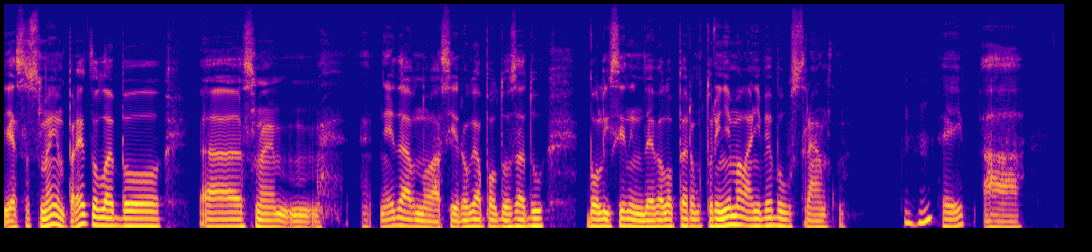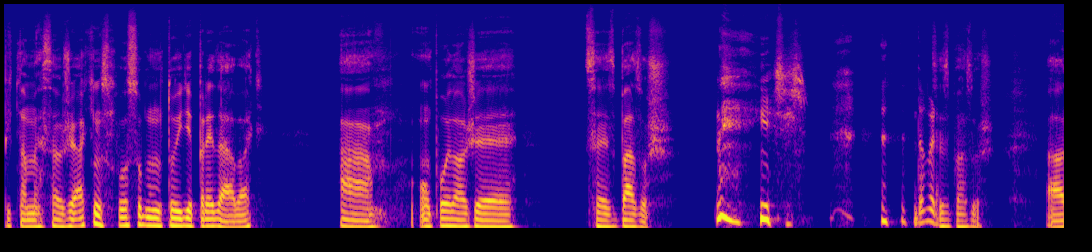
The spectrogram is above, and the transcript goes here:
Ja sa smejem preto, lebo uh, sme nedávno, asi rok a pol dozadu, boli s jedným developerom, ktorý nemal ani webovú stránku. Mm-hmm. Hej, a pýtame sa, že akým spôsobom to ide predávať. A on povedal, že cez bazoš. Ježiš. Dobre. Cez bazoš. A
